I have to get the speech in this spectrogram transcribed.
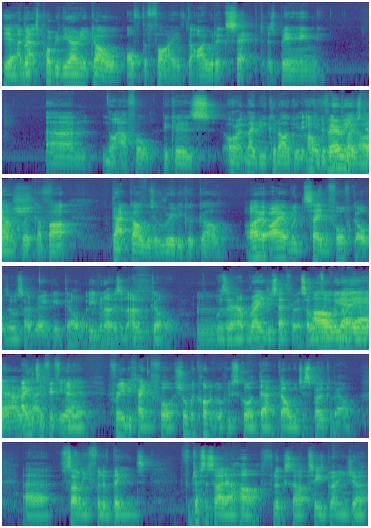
Yeah, and that's probably the only goal of the five that I would accept as being um, not our fault because, all right, maybe you could argue that he Oh, could have been closed down quicker, but that goal was a really good goal. I, I would say the fourth goal was also a very good goal, even though it was an own goal. It was an outrageous effort. So we'll. Oh, talk yeah, about yeah, that. okay, 85th yeah. minute, three became four. Sean McConville, who scored that goal we just spoke about, uh, suddenly full of beans, from just inside our half, looks up, sees Grainger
